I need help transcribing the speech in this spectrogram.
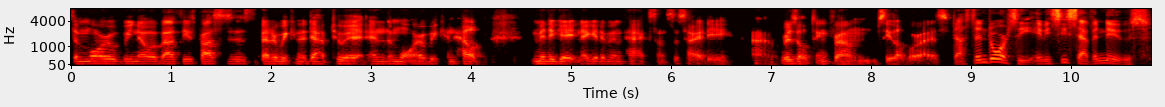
the more we know about these processes, the better we can adapt to it, and the more we can help mitigate negative impacts on society uh, resulting from sea level rise. Dustin Dorsey, ABC 7 News.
